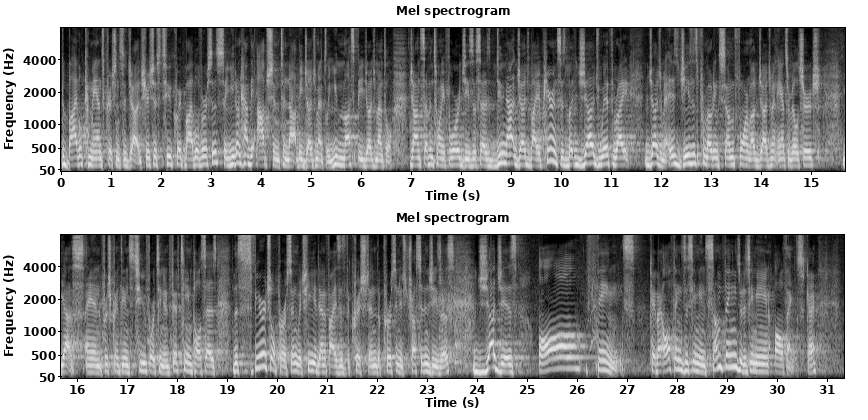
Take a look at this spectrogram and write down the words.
the Bible commands Christians to judge. Here's just two quick Bible verses. So you don't have the option to not be judgmental. You must be judgmental. John 7 24, Jesus says, Do not judge by appearances, but judge with right judgment. Is Jesus promoting some form of judgment, Answer Village Church? Yes. And 1 Corinthians 2 14 and 15, Paul says, The spiritual person, which he identifies as the Christian, the person who's trusted in Jesus, judges all things Okay, by all things, does he mean some things or does he mean all things? Okay?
